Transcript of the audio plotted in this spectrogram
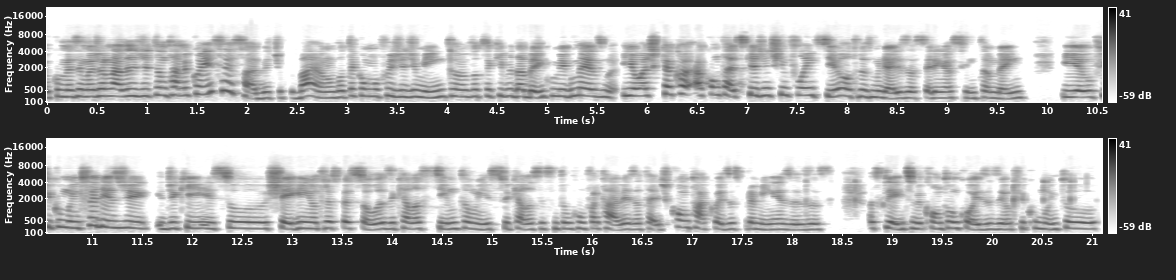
eu comecei uma jornada de tentar me conhecer, sabe? Tipo, bah, eu não vou ter como fugir de mim, então eu vou ter que me dar bem comigo mesma. E eu acho que acontece que a gente influencia outras mulheres a serem assim também. E eu fico muito feliz de, de que isso chegue em outras pessoas e que elas sintam isso e que elas se sintam confortáveis até de contar coisas para mim. Às vezes as, as clientes me contam coisas e eu fico muito.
